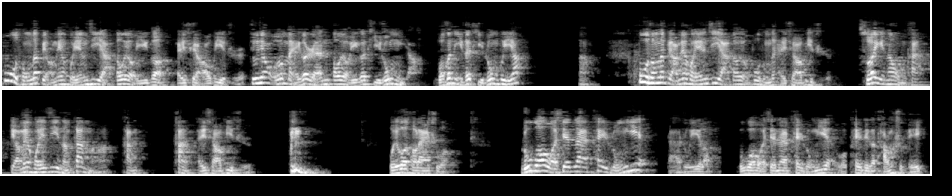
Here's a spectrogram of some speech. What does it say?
不同的表面活性剂啊，都有一个 HLB 值，就像我们每个人都有一个体重一样，我和你的体重不一样。啊，不同的表面活性剂啊都有不同的 HLB 值，所以呢，我们看表面活性剂能干嘛？看看 HLB 值。回过头来说，如果我现在配溶液，大家注意了，如果我现在配溶液，我配这个糖水，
